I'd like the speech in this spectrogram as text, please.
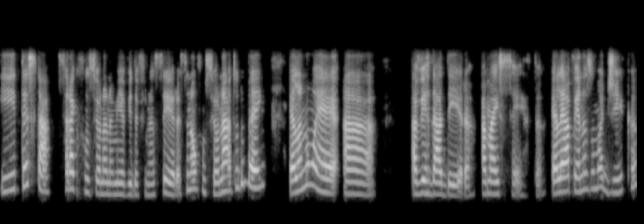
e testar. Será que funciona na minha vida financeira? Se não funcionar, tudo bem. Ela não é a a verdadeira, a mais certa. Ela é apenas uma dica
